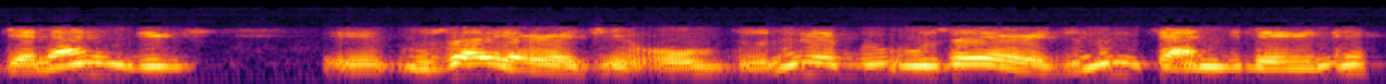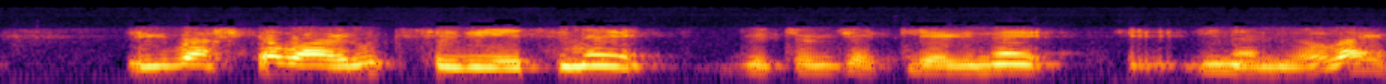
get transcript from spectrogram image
gelen bir e, uzay aracı olduğunu ve bu uzay aracının kendilerini bir başka varlık seviyesine götüreceklerine e, inanıyorlar.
